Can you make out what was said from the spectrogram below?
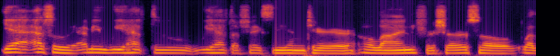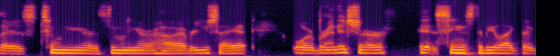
Yeah, absolutely. I mean, we have to we have to fix the interior line for sure. So whether it's Thuney or Thuney or however you say it, or Brandon Scherff, it seems to be like the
